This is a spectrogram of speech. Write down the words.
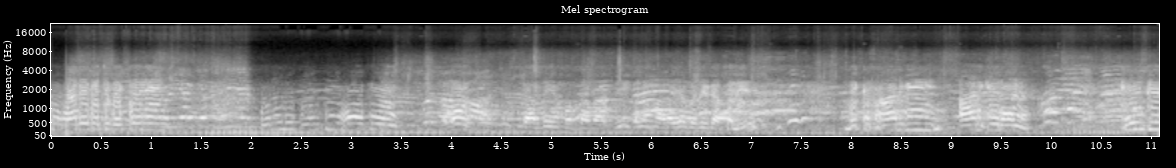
ਘਰਾਂ ਦੇ ਵਿੱਚ ਬੈਠੇ ਨੇ। ਉਹਨਾਂ ਨੂੰ ਬੇਨਤੀ ਹੈ ਕਿ ਉਹ ਕਰਦੇ ਆ ਮੁਰਦਾਬਾਦ ਦੀ ਗੱਲ ਮਾੜਾ ਜਿਹਾ ਬਸੇ ਕਰ ਲਈ ਵੀ ਕਿਸਾਨ ਵੀ ਆਣ ਕੇ ਰਹਿਣ ਕਿਉਂਕਿ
